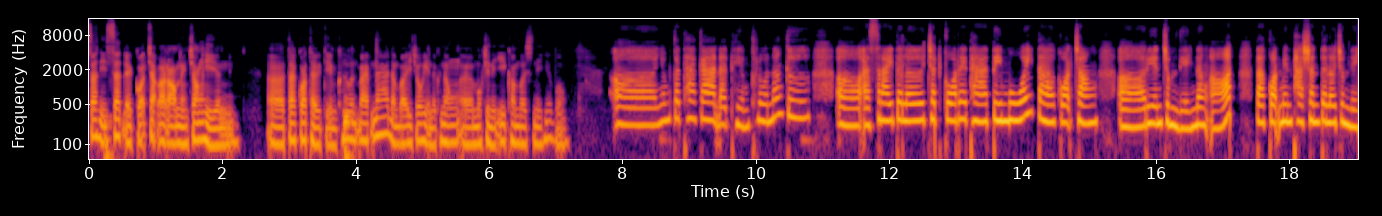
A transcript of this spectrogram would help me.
សិស្សនិស្សិតដែលគាត់ចាប់អារម្មណ៍នឹងចង់រៀនអឺ តើគាត់ត្រូវត្រៀមខ្លួនបែបណាដើម្បីចូលរៀននៅក្នុងមុខជំនាញ e-commerce នេះទេបង អឺខ្ញុំគិតថាការដែលធៀមខ្លួនហ្នឹងគឺអឺអាស្រ័យទៅលើចិត្តគាត់ទេថាទី1តើគាត់ចង់អឺរៀនជំនាញនឹងអត់តើគាត់មាន passion ទៅលើជំនាញ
